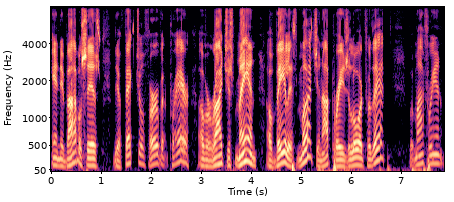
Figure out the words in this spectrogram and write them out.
And the Bible says, the effectual, fervent prayer of a righteous man availeth much, and I praise the Lord for that. But my friend,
